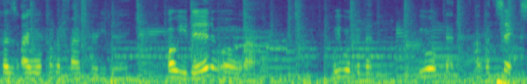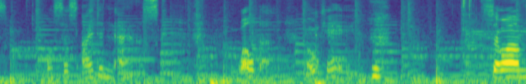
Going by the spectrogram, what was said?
Cause I woke up at 5:30 today. Oh, you did? Oh wow. We woke up at we woke at, up at six. Well, sis, I didn't ask. Well then, okay. so um,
